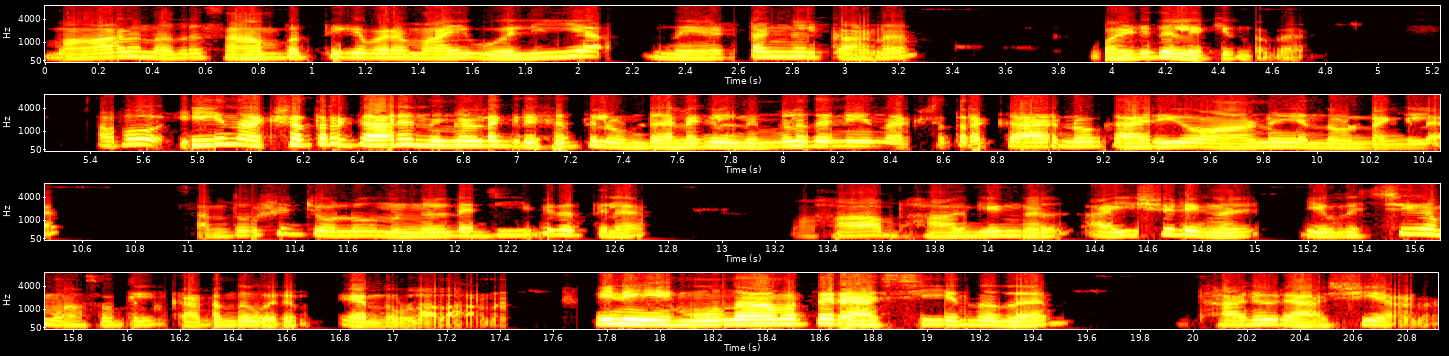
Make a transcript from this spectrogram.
മാറുന്നത് സാമ്പത്തികപരമായി വലിയ നേട്ടങ്ങൾക്കാണ് വഴിതെളിക്കുന്നത്. അപ്പോൾ ഈ നക്ഷത്രക്കാരൻ നിങ്ങളുടെ ഗൃഹത്തിലുണ്ട്. അല്ലെങ്കിൽ നിങ്ങൾ തന്നെ ഈ നക്ഷത്രക്കാരനോ കാര്യോ ആണ് എന്നുണ്ടെങ്കിൽ സന്തോഷിച്ചോളൂ. നിങ്ങളുടെ ജീവിതത്തിൽ മഹാഭാഗ്യങ്ങൾ ഐശ്വര്യങ്ങൾ ഈ വൃശ്ചിക മാസത്തിൽ കടന്നു വരും എന്നുള്ളതാണ്. ഇനി മൂന്നാമത്തെ രാശി എന്നത് ധനുരാശിയാണ്.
